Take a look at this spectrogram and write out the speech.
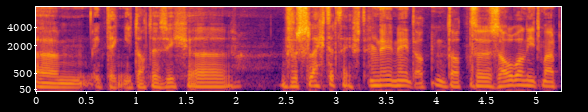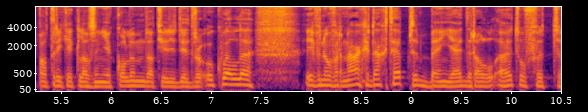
Um, ik denk niet dat hij zich uh, verslechterd heeft. Nee, nee, dat, dat uh, zal wel niet. Maar Patrick, ik las in je column dat je er ook wel even over nagedacht hebt. Ben jij er al uit of het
